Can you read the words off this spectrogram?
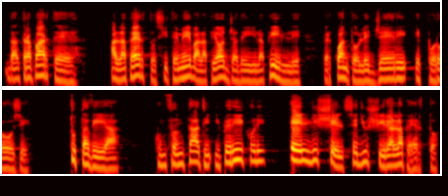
D'altra parte, all'aperto si temeva la pioggia dei lapilli, per quanto leggeri e porosi. Tuttavia, confrontati i pericoli, egli scelse di uscire all'aperto.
